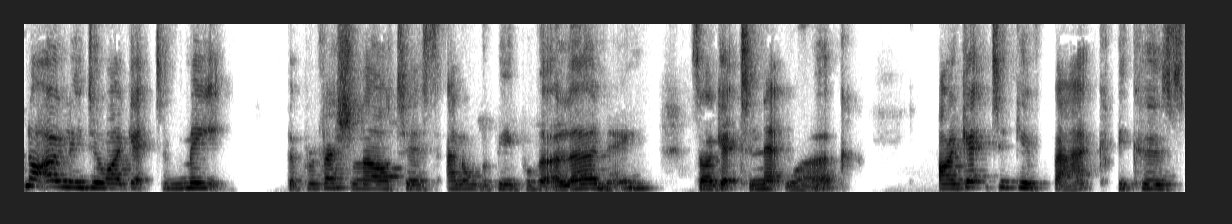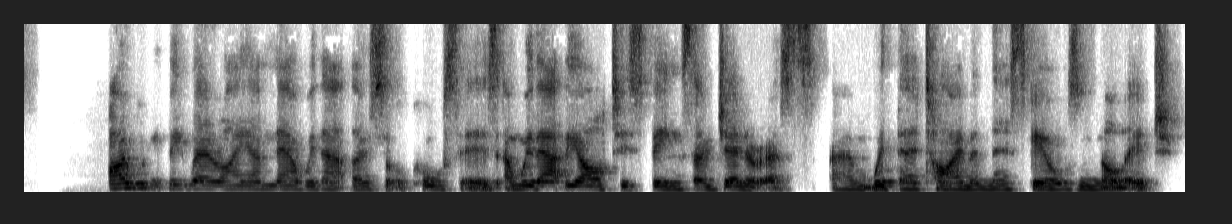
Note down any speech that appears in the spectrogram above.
not only do I get to meet the professional artists and all the people that are learning, so I get to network, I get to give back because I wouldn't be where I am now without those sort of courses and without the artists being so generous um, with their time and their skills and knowledge.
